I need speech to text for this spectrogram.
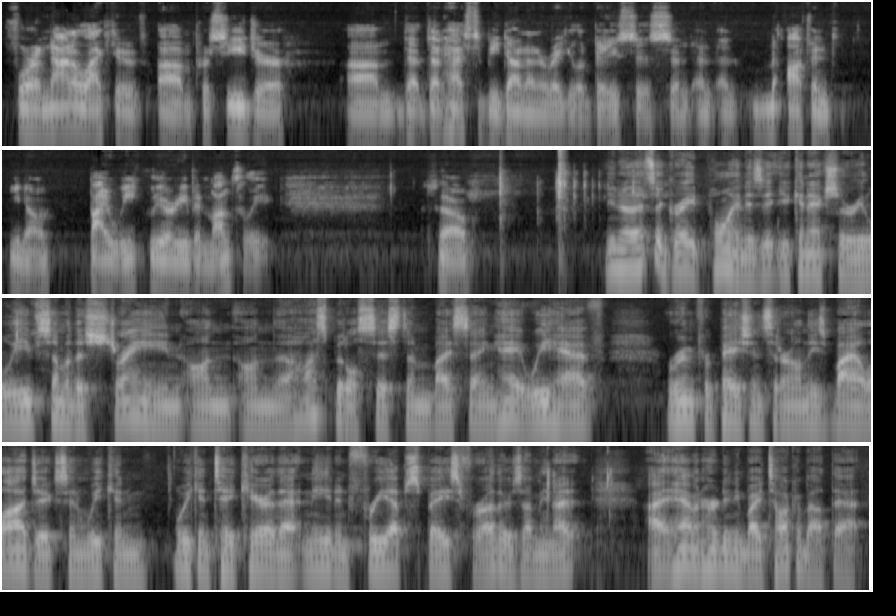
for a non elective um, procedure. Um, that that has to be done on a regular basis and, and, and often you know biweekly or even monthly. So you know, that's a great point. Is that you can actually relieve some of the strain on on the hospital system by saying, "Hey, we have room for patients that are on these biologics, and we can we can take care of that need and free up space for others." I mean, I I haven't heard anybody talk about that.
